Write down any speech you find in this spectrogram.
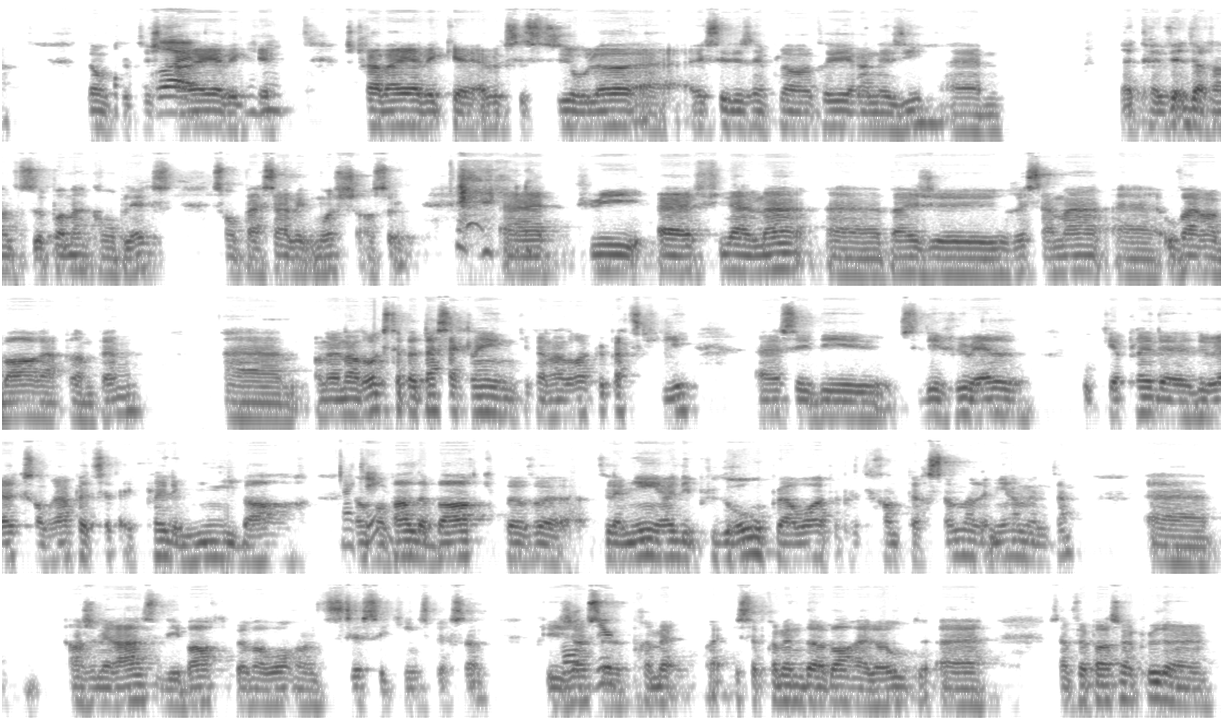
Donc, je travaille avec, mm-hmm. je travaille avec, euh, avec ces studios-là à essayer de les implanter en Asie. Euh, très vite de rendre ça pas mal complexe. Ils sont passés avec moi, je suis chanceux. euh, puis euh, finalement, euh, ben, j'ai récemment ouvert un bar à Phnom Penh. on a un endroit qui s'appelle Passaclaim, qui est un endroit un peu particulier. c'est des, des ruelles où il y a plein de, de, ruelles qui sont vraiment petites avec plein de mini-bars. Donc, on parle de bars qui peuvent... le mien est un des plus gros. On peut avoir à peu près 30 personnes dans le mien en même temps en général, c'est des bars qui peuvent avoir entre 10 et 15 personnes. Puis les gens se promènent, ouais, se promènent d'un bar à l'autre. Euh, ça me fait penser un peu d'un,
